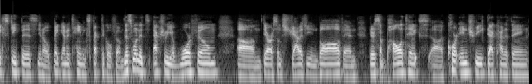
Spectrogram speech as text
escapist, you know, big entertaining spectacle film. This one, it's actually a war film. Um, there are some strategy involved, and there's some politics, uh, court intrigue, that kind of thing,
